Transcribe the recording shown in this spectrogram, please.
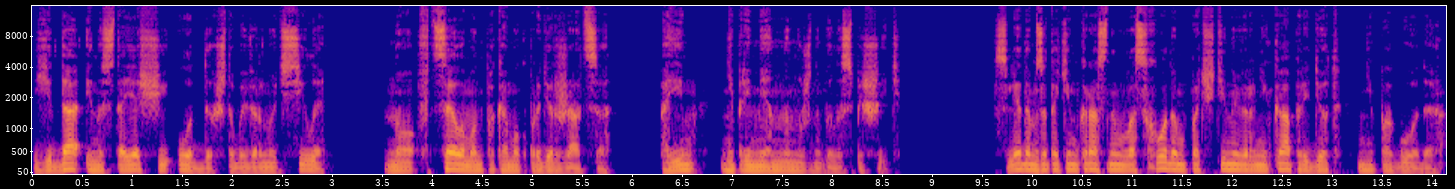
еда и настоящий отдых, чтобы вернуть силы, но в целом он пока мог продержаться, а им непременно нужно было спешить. Следом за таким красным восходом почти наверняка придет непогода.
